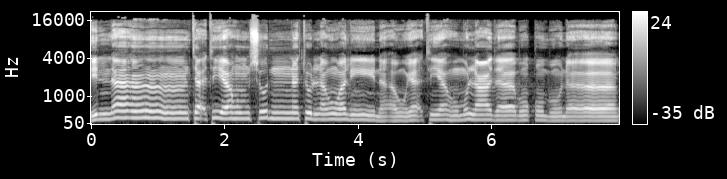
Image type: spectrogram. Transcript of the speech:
إلا أن تأتيهم سنة الأولين أو يأتيهم العذاب قبلا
